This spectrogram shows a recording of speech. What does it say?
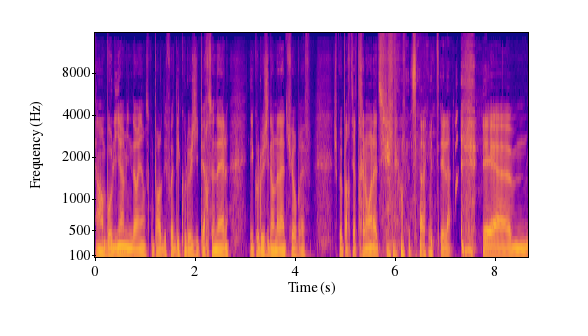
un beau lien, mine de rien, parce qu'on parle des fois d'écologie personnelle, d'écologie dans la nature. Bref, je peux partir très loin là-dessus, mais on va s'arrêter là. Euh,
